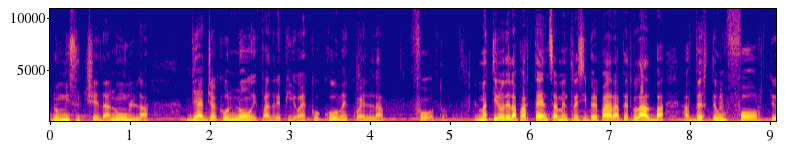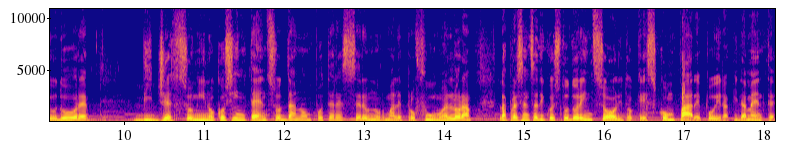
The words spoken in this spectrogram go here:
non mi succeda nulla, viaggia con noi Padre Pio, ecco come quella foto. Il mattino della partenza, mentre si prepara per l'alba, avverte un forte odore di gelsomino così intenso da non poter essere un normale profumo. Allora la presenza di questo odore insolito, che scompare poi rapidamente,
